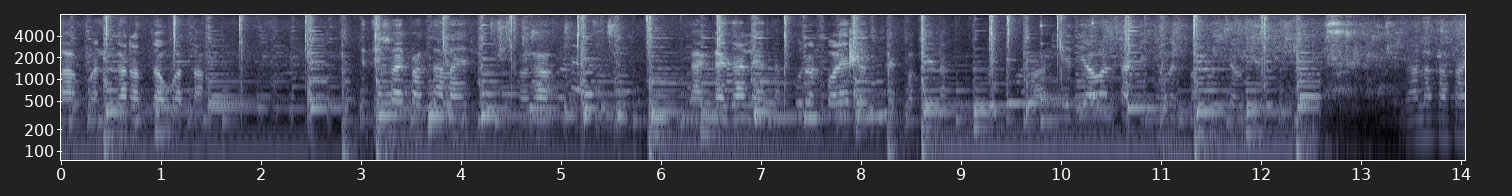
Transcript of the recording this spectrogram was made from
आपण घरात जाऊ आता. किती स्वयंपाक झालाय? बघा. काय काय झालंय आता? पुरणपोळ्याचा स्वयंपाक आहे आणि हे देवांसाठी निवड बनवून ठेवली. झाला का काय?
